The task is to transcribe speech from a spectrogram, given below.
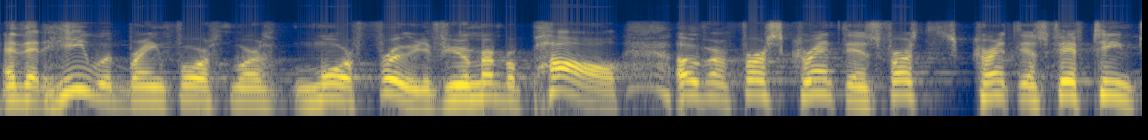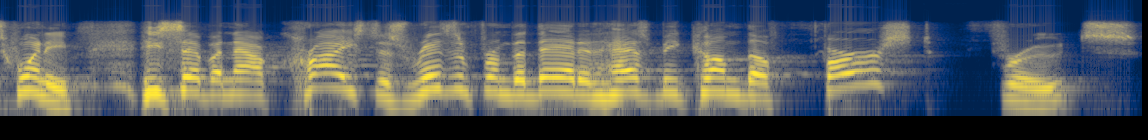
and that he would bring forth more, more fruit. If you remember Paul over in 1 Corinthians, 1 Corinthians 15 20, he said, But now Christ is risen from the dead and has become the first fruits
